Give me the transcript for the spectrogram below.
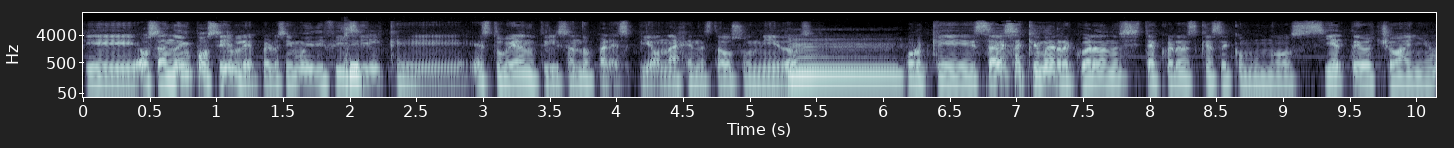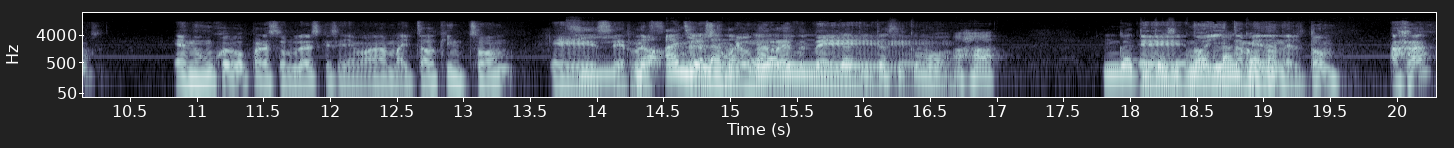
que, o sea, no imposible, pero sí muy difícil que estuvieran utilizando para espionaje en Estados Unidos. Mm. Porque, ¿sabes a qué me recuerda? No sé si te acuerdas que hace como unos 7, 8 años, en un juego para celulares que se llamaba My Talking Tom, eh, se, no, descubrió una red un de. gatito así como, ajá. Un gatito así eh, como. No, y también en el Tom. Ajá.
